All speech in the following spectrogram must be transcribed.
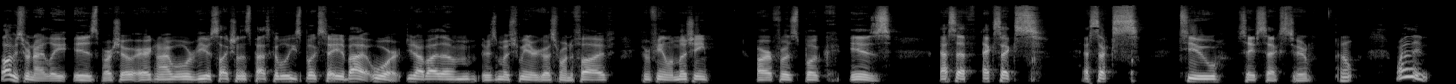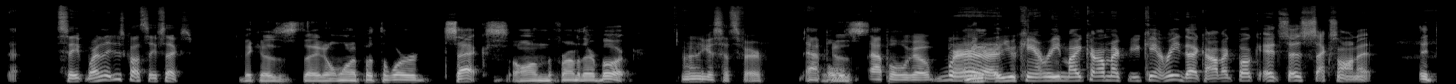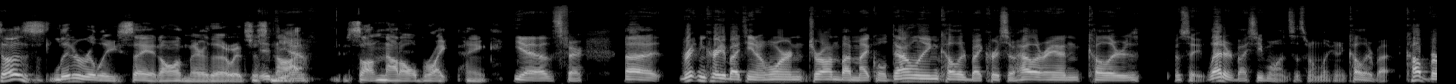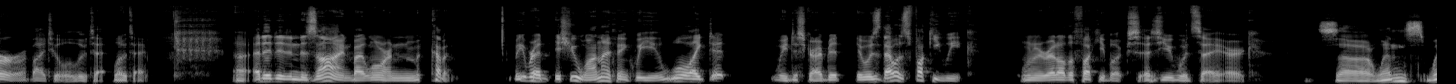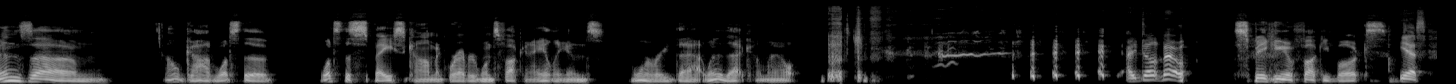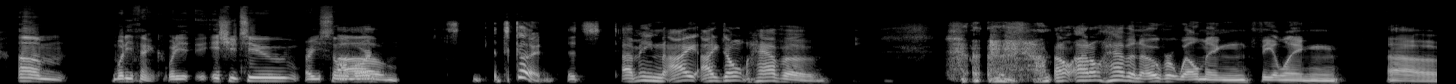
Floppies Fortnightly is our show. Eric and I will review a selection of this past couple weeks' books, tell you to buy it, or do not buy them. There's a mushy meter, goes from 1 to 5. If you're feeling mushy, our first book is SFXX SX2 Safe Sex 2. I don't. Why do they. Uh, say, why do they just call it safe sex? Because they don't want to put the word sex on the front of their book. I guess that's fair. Apple Because- Apple will go, mean, it- you can't read my comic, you can't read that comic book. It says sex on it. It does literally say it on there though. It's just It- not yeah. it's not, not all bright pink. Yeah, that's fair. Uh, written and created by Tina Horn, drawn by Michael Dowling, colored by Chris O'Halloran, colors let's say lettered by Steve Wands. That's what I'm looking at. Color by cover by Tula Lotay. Uh, edited and designed by Laurenn McCubbin. We read issue one. I think we liked it. We described it. It was that was fucky week when we read all the fucky books, as you would say, Eric. So when's when's um oh god, what's the what's the space comic where everyone's fucking aliens? I want to read that. When did that come out? I don't know. Speaking of fucky books, Yes. Um. What do you think? What do you issue two? Are you still on board? um, it's, it's good. It's I mean, I I don't have a I don't I don't have an overwhelming feeling uh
